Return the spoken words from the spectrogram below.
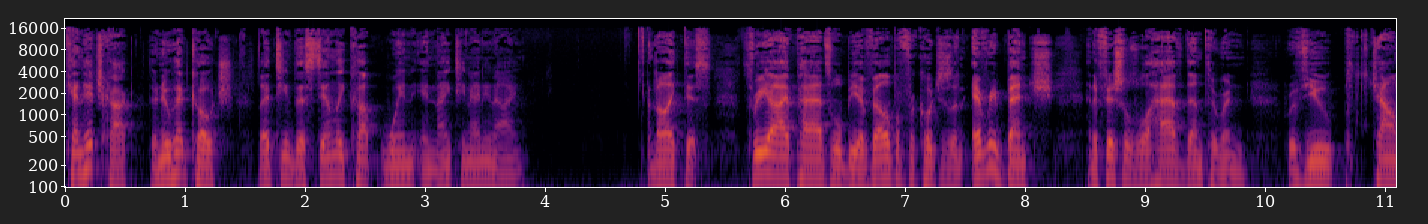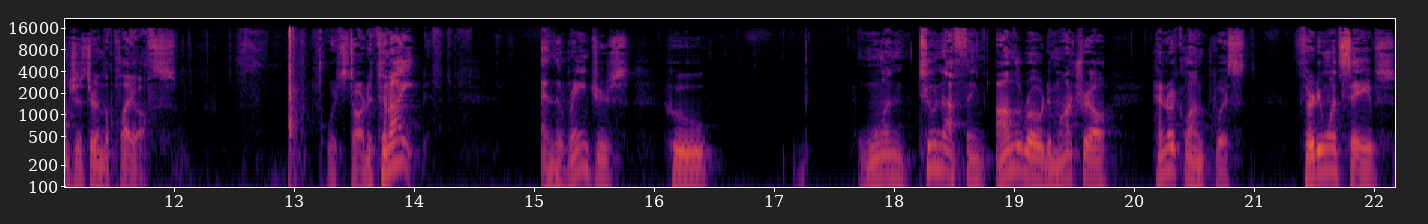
Hitchcock, their new head coach, led team to the Stanley Cup win in 1999. And I like this. Three iPads will be available for coaches on every bench, and officials will have them to re- review challenges during the playoffs which started tonight. And the Rangers, who won 2 0 on the road in Montreal, Henrik Lundqvist, 31 saves,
